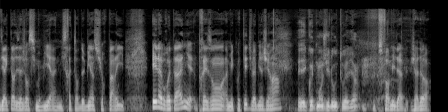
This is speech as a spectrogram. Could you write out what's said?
directeur des agences immobilières, administrateur de biens sur Paris et la Bretagne, présent à mes côtés. Tu vas bien Gérard? Écoute mon Gilou, tout va bien Formidable, j'adore.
